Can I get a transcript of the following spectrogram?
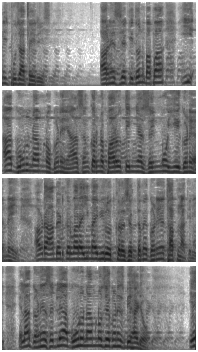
ની પૂજા થઈ રહી છે. આ જે કીધું ને, બાપા, ઈ આ ગુણ નામનો ગણે, આ શંકર ને પાર્વતી જન્મો ઈ ગણે નહીં. આવડે આંબેડકર વાળા ઈમાં વિરોધ કરે છે તમે ગણે સ્થાપના કરી. એટલે ગણેશ એટલે આ ગુણ નામનો જે ગણેશ બિહાડ્યો, એ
